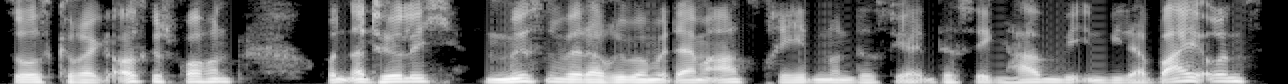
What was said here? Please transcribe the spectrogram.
so ist korrekt ausgesprochen. Und natürlich müssen wir darüber mit einem Arzt reden und deswegen haben wir ihn wieder bei uns,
